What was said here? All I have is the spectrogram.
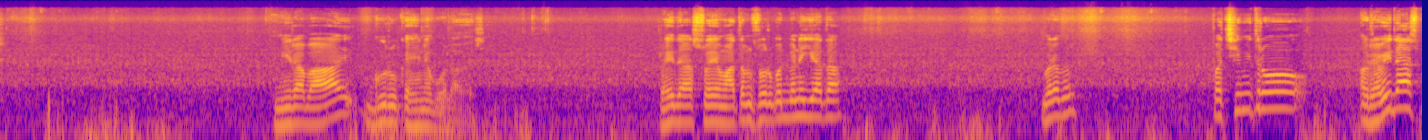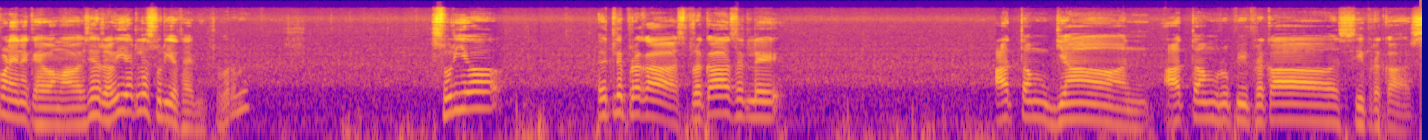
મીરાબાઈ ગુરુ કહીને બોલાવે છે. રહીદાસ સ્વયં આતમ સ્વરૂપ જ બની ગયા હતા. બરાબર? પછી મિત્રો, રવિદાસ પણ એને કહેવામાં આવે છે. રવિ એટલે સૂર્ય થાય મિત્રો, બરાબર? સૂર્ય એટલે પ્રકાશ. પ્રકાશ એટલે આત્મ જ્ઞાન. આત્મરૂપી પ્રકાશી પ્રકાશ.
